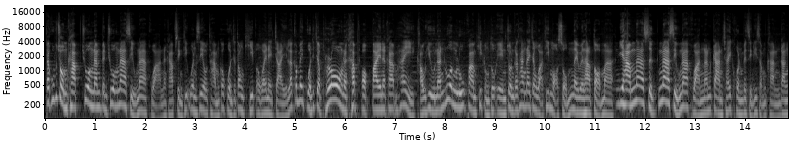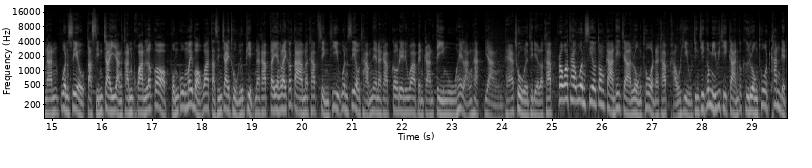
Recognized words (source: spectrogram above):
แต่คุณผู้ชมครับช่วงนั้นเป็นช่วงหน้าสิวหน้าขวานนะครับสิ่งที่อ้วนเซี่ยวทำก็ควรจะต้องคีปเอาไว้ในใจ แล้วก็ไม่ควรที่จะโพร่งนะครับออกไปนะครับให้เขาฮิวนั้นล่วงรู้ความคิดของตัวเอง จนกระทั่งได้จังหวะที่เหมาะสมในเวลาต่อมายามหน้าศึกหน้าสิวหน้าขวานนั้นการใช้คนเป็นสิ่งที่สำคัญ ดังนั้นอ้วนเซี่ยวตัดสินใจอย่างทันควัน แล้วก็ผมคงไม่บอกว่าตัดสินใจถูกหรือผิดนะครับแต่อย่างไรก็ตามนะครับสิ่งที่อ้วนเซี่ยวทำเนี่ยนะครับก็เรียกได้ว่าเป็นการตีงูให้หลังหักอย่างแท้ทรูเลยทีเดียวแล้วครับเพราะว่าถ้าอ้วนเซี่ยวต้องการที่จะลงโทษนะครับเขาหิวจริง ๆก็มีวิธีการก็คือลงโทษขั้นเด็ด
